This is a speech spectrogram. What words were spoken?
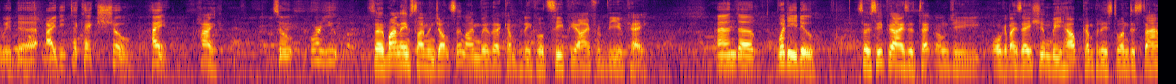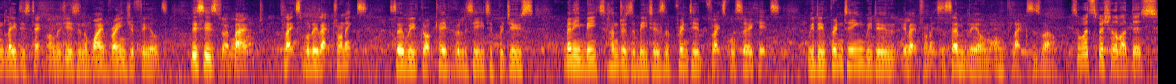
with the IDTechEx show. Hi. Hi. So, who are you? So, my name's Simon Johnson. I'm with a company called CPI from the UK. And uh, what do you do? So, CPI is a technology organization. We help companies to understand latest technologies in a wide range of fields. This is about flexible electronics. So, we've got capability to produce many meters, hundreds of meters of printed flexible circuits. We do printing, we do electronics assembly on, on Flex as well. So what's special about this?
